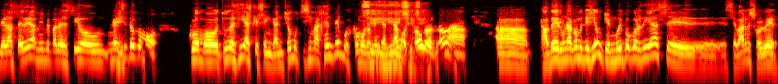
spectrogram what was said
la CB, a mí me pareció un, éxito como, como tú decías, que se enganchó muchísima gente, pues como nos enganchamos todos, ¿no? A, a, ver una competición que en muy pocos días se va a resolver.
